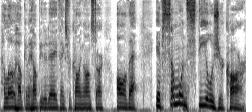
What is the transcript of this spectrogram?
Hello, how can I help you today? Thanks for calling OnStar. All of that. If someone steals your car,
